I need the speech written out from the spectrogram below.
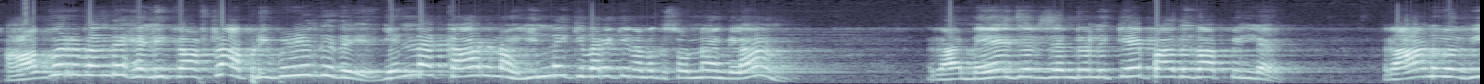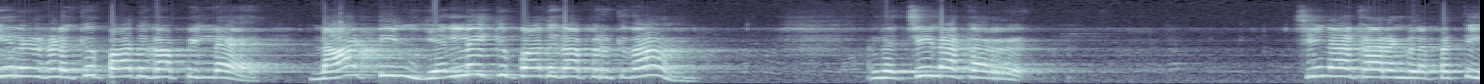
அவர் வந்த ஹெலிகாப்டர் அப்படி விழுந்தது. என்ன காரணம்? இன்னைக்கு வரைக்கும் நமக்கு சொன்னாங்களா? ரா- மேஜர் ஜெனரலுக்கே பாதுகாப்பு இல்லை ராணுவ வீரர்களுக்கு பாதுகாப்பு இல்லை நாட்டின் எல்லைக்கு பாதுகாப்பு இருக்குதா? இந்த சீனாக்காரர். சீனாக்காரங்களை பற்றி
